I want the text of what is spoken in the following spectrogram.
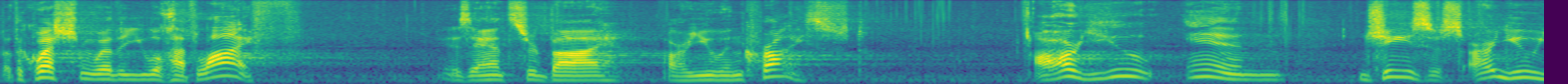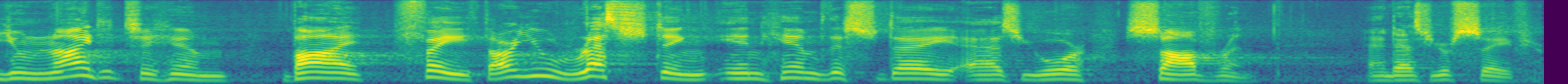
But the question whether you will have life is answered by are you in Christ? Are you in Jesus? Are you united to Him by faith? Are you resting in Him this day as your sovereign and as your Savior?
